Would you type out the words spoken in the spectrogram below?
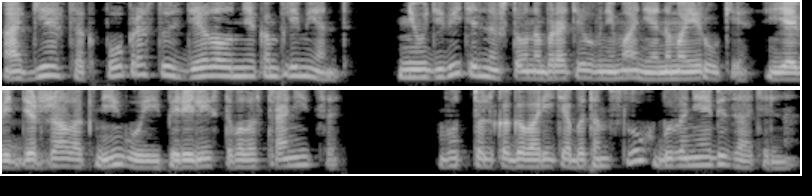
А герцог попросту сделал мне комплимент. Неудивительно, что он обратил внимание на мои руки. Я ведь держала книгу и перелистывала страницы. Вот только говорить об этом слух было не обязательно.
